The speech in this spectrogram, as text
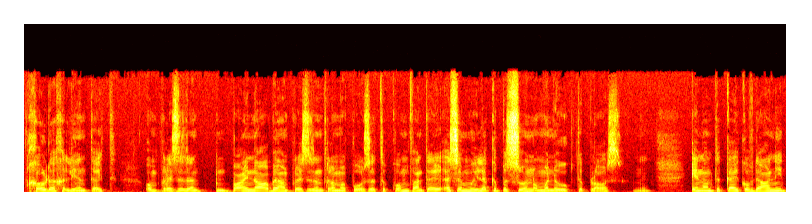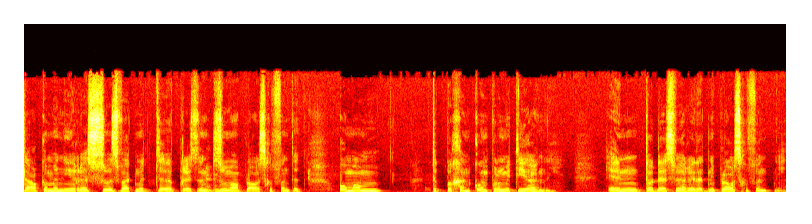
goue geleentheid om president baie naby aan president Ramaphosa te kom want hy is 'n moeilike persoon om in 'n hoek te plaas, né? En om te kyk of daar nie dalk 'n manier is soos wat met uh, president Zuma plaasgevind het om hom te begin kompromiteer nie. En tot dusver het dit nie plaasgevind nie.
